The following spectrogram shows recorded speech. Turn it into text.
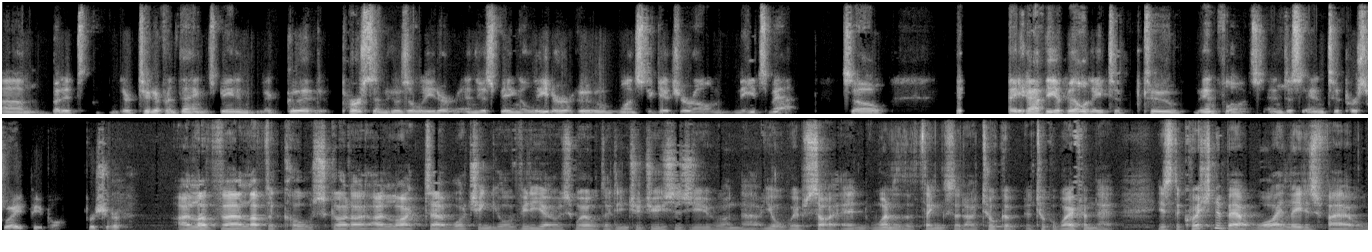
Um, but it's they're two different things being a good person who's a leader and just being a leader who wants to get your own needs met so they have the ability to to influence and just and to persuade people for sure I love uh, love the call, Scott. I, I liked uh, watching your video as well that introduces you on uh, your website. And one of the things that I took a, took away from that is the question about why leaders fail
